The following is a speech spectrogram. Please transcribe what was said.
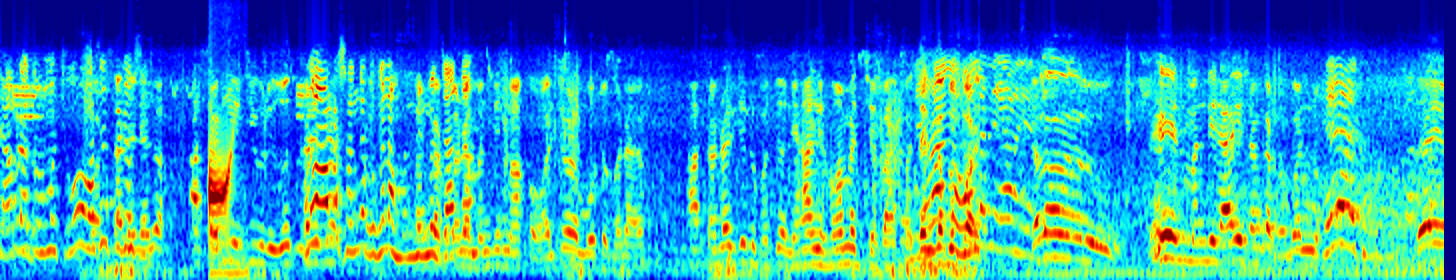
આપણા ગામમાં કેવો વરસાદ પડ્યો છે. આ સળિયે જીવડું રોજ હેડો આપણે શંકર ભગવાનના મંદિરમાં જાતા. મંદિરમાં આખો હોલ મોટો બનાવ્યો. આ સડલ જેટલું બધું નિહાલની હોમે જ છે પડે. આ- ચલો હે મંદિર આવ્યું શંકર ભગવાનનું. હે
